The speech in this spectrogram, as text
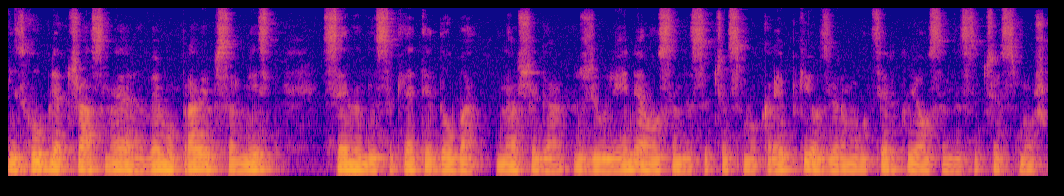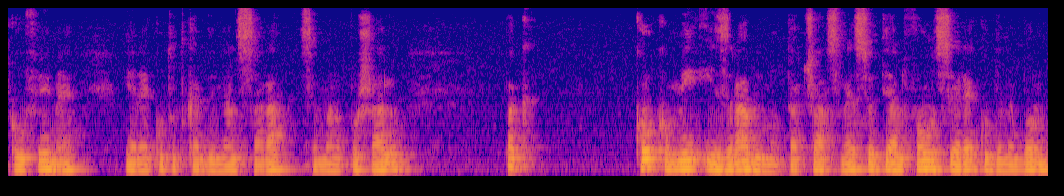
Izgublja čas, ne? vemo, pravi psalmist, 70 let je doba našega življenja, 80, če smo krepki, oziroma v cerkvi 80, če smo škofi, ne? je rekel tudi kardinal Sara, se malo pošalil. Pak koliko mi izrabimo ta čas. Ne? Sveti Alfons je rekel, da ne bom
